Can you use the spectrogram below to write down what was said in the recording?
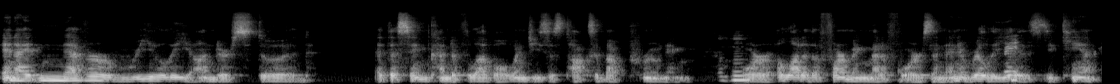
And I had never really understood at the same kind of level when Jesus talks about pruning Mhm. or a lot of the farming metaphors. And, and it really Right. is. You can't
